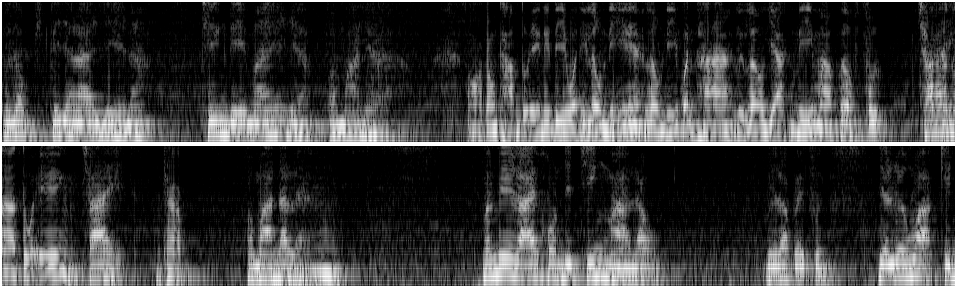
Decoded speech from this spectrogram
มันต้องพิจารณาดีๆนะทิ้งดีไหมเนี่ย ประมาณเนี้ยอ๋อต้องถามตัวเองดีๆว่าที่เราหนีเนี่ย เราหนีปัญหา หรือเราอยากหนีมาเพื่อฝึกใช่พัฒนาตัวเอง ใช่ครับ ประมาณนั้นแหละอืมมันมีหลายคนที่ทิ้งมาแล้ว เวลาไปฝึก อย่าลืมว่ากิน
